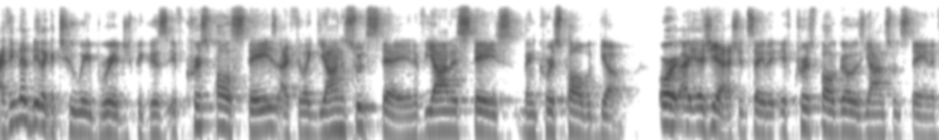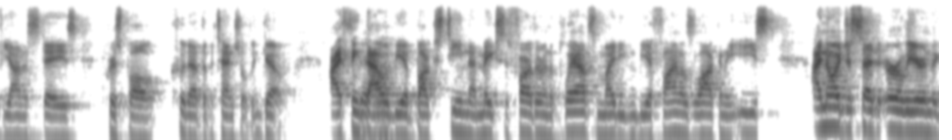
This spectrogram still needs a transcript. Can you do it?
I think that'd be like a two-way bridge because if Chris Paul stays, I feel like Giannis would stay, and if Giannis stays, then Chris Paul would go. Or I, yeah, I should say that if Chris Paul goes, Giannis would stay, and if Giannis stays, Chris Paul could have the potential to go. I think yeah. that would be a Bucks team that makes it farther in the playoffs. Might even be a finals lock in the East. I know I just said earlier, and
